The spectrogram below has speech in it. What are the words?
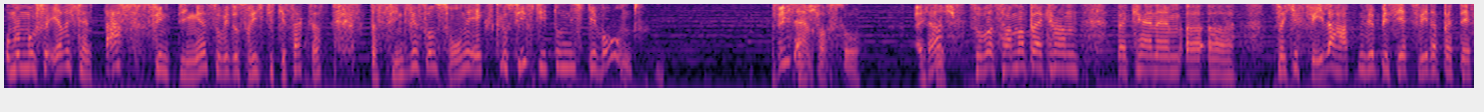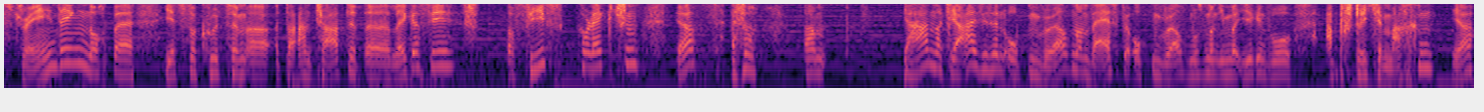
Und man muss schon ehrlich sein, das sind Dinge, so wie du es richtig gesagt hast, das sind wir von Sony Exklusivtiteln nicht gewohnt. Das ist einfach so. Richtig. Ja, sowas haben wir bei, kein, bei keinem, äh, äh, solche Fehler hatten wir bis jetzt weder bei Death Stranding noch bei jetzt vor kurzem äh, der Uncharted äh, Legacy of Thieves Collection. Ja, also, ähm, ja, na klar, es ist ein Open World. Man weiß, bei Open World muss man immer irgendwo Abstriche machen. Ja,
